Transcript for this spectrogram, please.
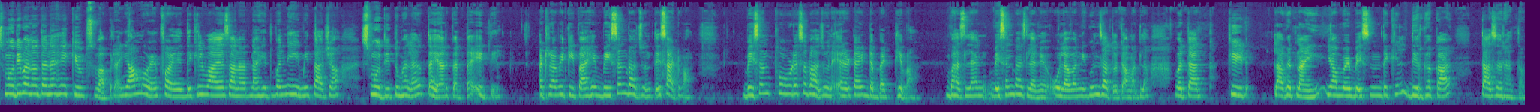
स्मूदी बनवताना हे क्यूब्स वापरा. यामुळे फळे देखील वाया जाणार नाहीत व नेहमी ताज्या स्मूदी तुम्हाला तयार करता येतील. अठरावी टीप आहे बेसन भाजून ते साठवा. बेसन थोडंसं भाजून एअरटाईट डब्यात ठेवा. भाजल्या बेसन भाजल्याने ओलावा निघून जातो त्यामधला व त्यात कीड लागत नाही. यामुळे बेसन देखील दीर्घकाळ ताजं राहतं.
